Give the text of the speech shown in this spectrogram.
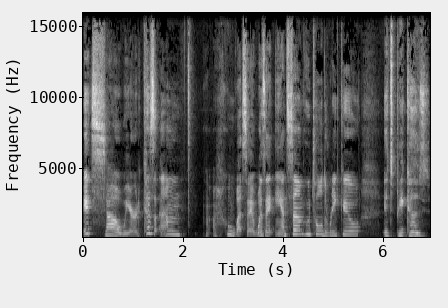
it's so weird. Cause um, who was it? Was it Ansem who told Riku, "It's because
